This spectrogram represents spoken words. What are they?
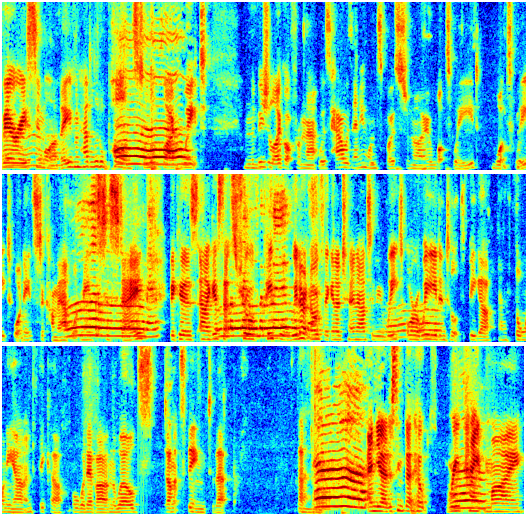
very similar. They even had little pods to look like wheat. And the mm. visual I got from that was how is anyone supposed to know what's weed, what's wheat, what needs to come out, what needs to stay? Because, and I guess that's true of people. We don't know if they're going to turn out to be wheat or a weed until it's bigger and thornier and thicker or whatever. And the world's done its thing to that. that thing. And yeah, I just think that helped repaint my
